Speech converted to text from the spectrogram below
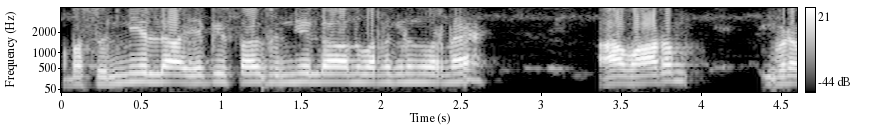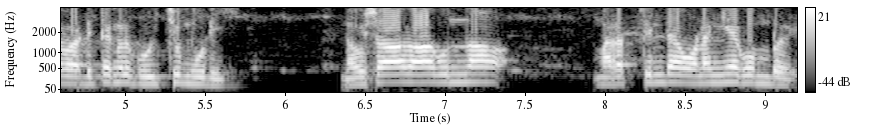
അപ്പൊ സുന്നിയല്ല എ പി ഉസ്താദ് സുന്നിയല്ല എന്ന് പറഞ്ഞിരിക്കണെന്ന് പറഞ്ഞേ ആ വാദം ഇവിടെ വടിത്തങ്ങൾ കുഴിച്ചു മൂടി. നൗഷാദാകുന്ന മരത്തിന്റെ ഉണങ്ങിയ കൊമ്പ്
